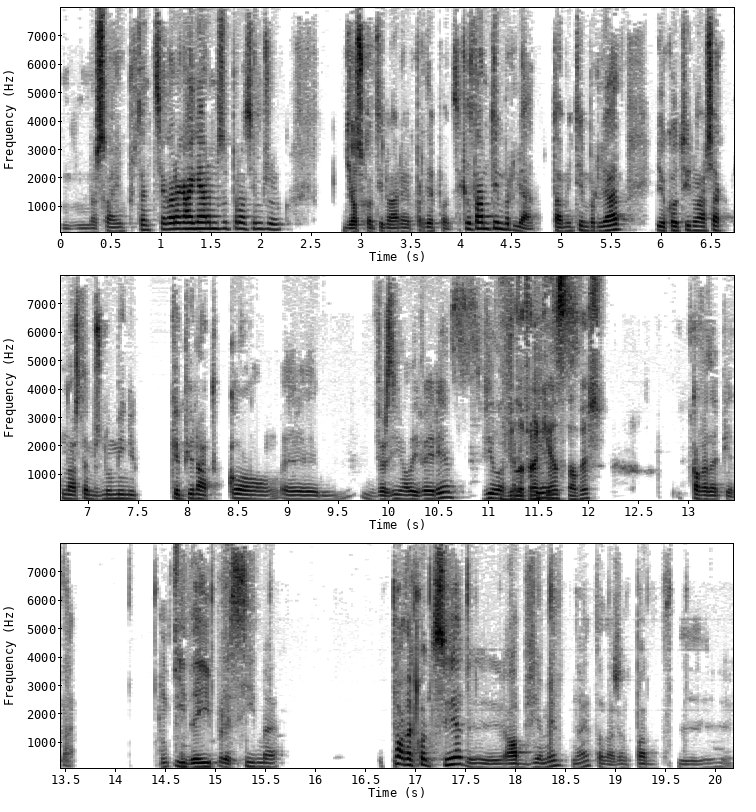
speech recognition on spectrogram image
mas só é importante se agora ganharmos o próximo jogo. E eles continuarem a perder pontos. Aquilo está muito embrulhado. Está muito embrulhado. Eu continuo a achar que nós estamos no mínimo campeonato com uh, Varzinho Oliveirense, Vila, Vila Franquense, talvez. Cova da Piedade. E daí para cima Pode acontecer, eh, obviamente, não é? toda a gente pode uh,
